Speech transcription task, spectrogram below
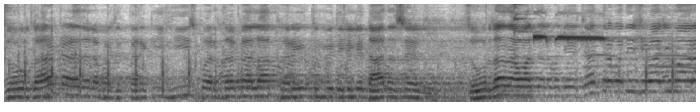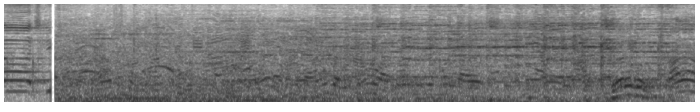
जोरदार टाळ्या झाल्या पाहिजेत कारण की ही स्पर्धकाला खरी तुम्ही दिलेली दाद असेल. जोरदार आवाज झाला पाहिजे छत्रपती शिवाजी महाराज व्हेरी गुड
